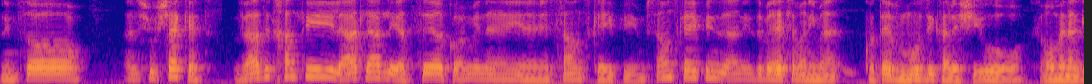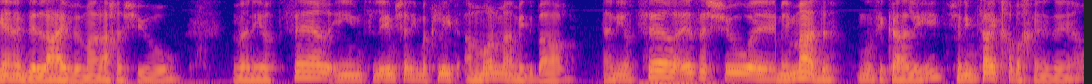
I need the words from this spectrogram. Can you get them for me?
למצוא איזשהו שקט. ואז התחלתי לאט לאט לייצר כל מיני סאונדסקייפים. אה, סאונדסקייפים זה, זה בעצם אני כותב מוזיקה לשיעור, או מנגן את זה live במהלך השיעור, ואני יוצר עם צלילים שאני מקליט המון מהמדבר. אני יוצר איזשהו אה, מימד מוזיקלי שנמצא איתך בחדר,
